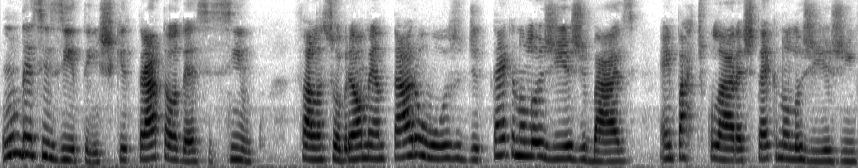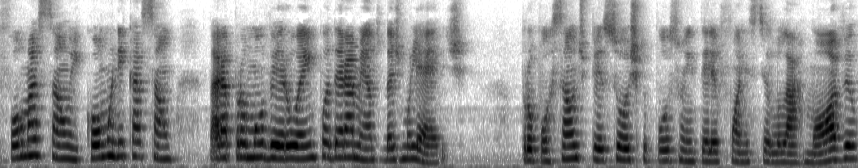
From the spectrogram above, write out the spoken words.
Um desses itens que trata a ODS 5 fala sobre aumentar o uso de tecnologias de base, em particular as tecnologias de informação e comunicação, para promover o empoderamento das mulheres. Proporção de pessoas que possuem telefone celular móvel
